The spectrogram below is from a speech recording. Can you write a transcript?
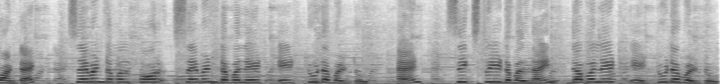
Contact seven double four seven double eight eight two double two and six three double nine double eight eight two double two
